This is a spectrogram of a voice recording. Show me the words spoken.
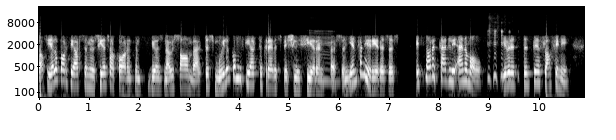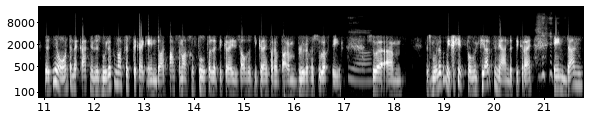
Daar's 'n hele paar veeartse in Oseesa Karens met wie ons nou saamwerk. Dis moeilik om 'n veearts te kry wat spesialiseer in vis. Mm. En een van die redes is it's not a cuddly animal. Jy weet dit is baie fluffy nie. Dis nie 'n hond en 'n kat nie, dis moeilik om na vis te kyk en daai pas en daai gevoel vir hulle te kry, dieselfde as jy kry vir 'n warm bloedige soogdier. Ja. So ehm um, dis moeilik om die gees van 'n veearts in die hande te kry en dan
